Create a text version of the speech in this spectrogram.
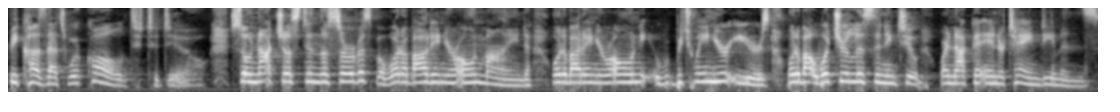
Because that's what we're called to do. So not just in the service, but what about in your own mind? What about in your own, between your ears? What about what you're listening to? We're not going to entertain demons.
